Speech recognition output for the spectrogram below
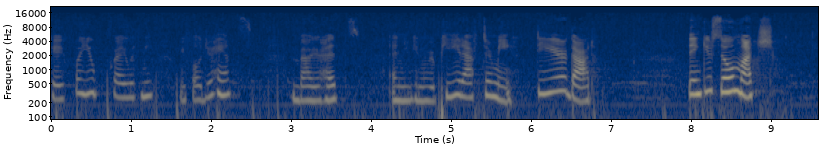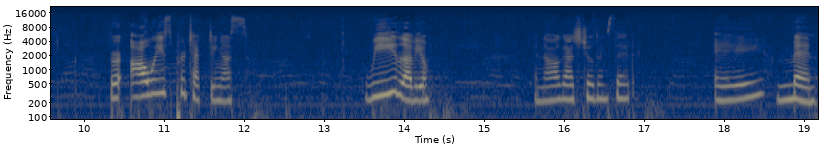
Okay? But you pray with me. You fold your hands and bow your heads, and you can repeat after me Dear God, thank you so much for always protecting us. We love you. And all God's children said, Amen.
